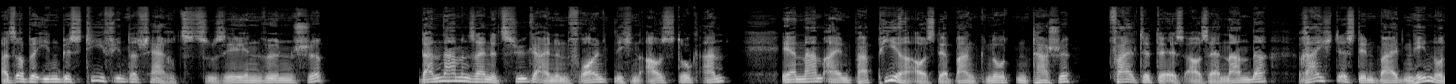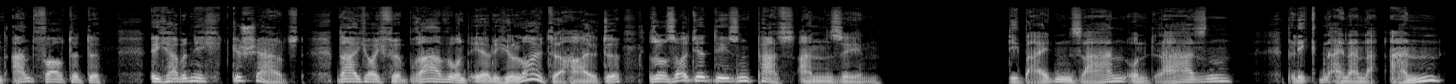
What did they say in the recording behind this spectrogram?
als ob er ihnen bis tief in das Herz zu sehen wünsche. Dann nahmen seine Züge einen freundlichen Ausdruck an, er nahm ein Papier aus der Banknotentasche, faltete es auseinander, reichte es den beiden hin und antwortete Ich habe nicht gescherzt. Da ich euch für brave und ehrliche Leute halte, so sollt ihr diesen Pass ansehen. Die beiden sahen und lasen, blickten einander an,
